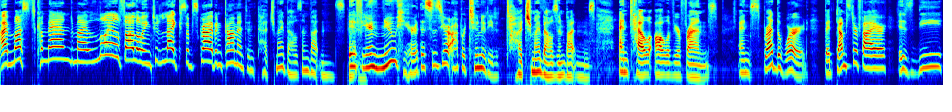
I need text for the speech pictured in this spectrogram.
I must command my loyal following to like, subscribe, and comment and touch my bells and buttons. If you're new here, this is your opportunity to touch my bells and buttons and tell all of your friends and spread the word that Dumpster Fire is the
